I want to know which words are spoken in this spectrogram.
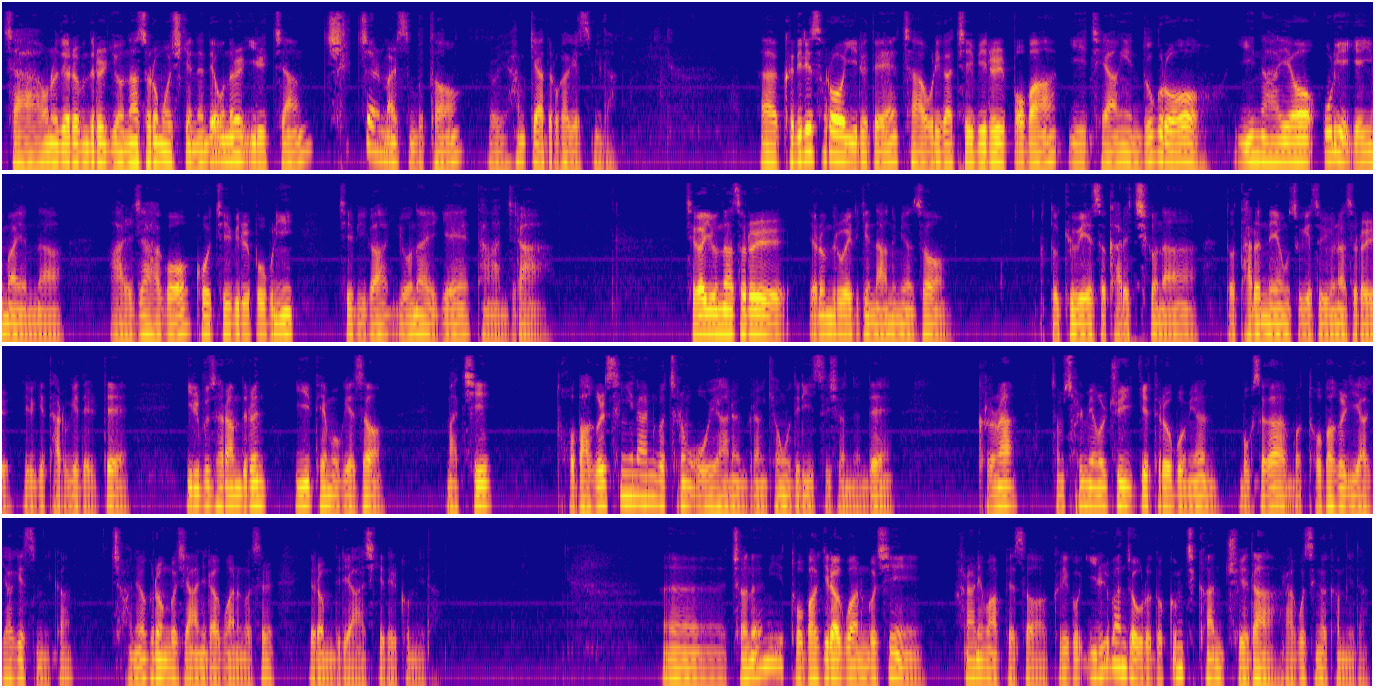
자, 오늘도 여러분들을 요나서로 모시겠는데 오늘 1장 7절 말씀부터 함께 하도록 하겠습니다. 아, 그들이 서로 이르되 자 우리가 제비를 뽑아 이 재앙이 누구로 인하여 우리에게 임하였나 알자 하고 그 제비를 뽑으니 제비가 요나에게 당한지라. 제가 요나서를 여러분들과 이렇게 나누면서 또 교회에서 가르치거나 또 다른 내용 속에서 요나서를 이렇게 다루게 될 때 일부 사람들은 이 대목에서 마치 도박을 승인하는 것처럼 오해하는 그런 경우들이 있으셨는데 그러나 좀 설명을 주의 깊게 들어보면 목사가 뭐 도박을 이야기하겠습니까? 전혀 그런 것이 아니라고 하는 것을 여러분들이 아시게 될 겁니다. 에, 저는 이 도박이라고 하는 것이 하나님 앞에서 그리고 일반적으로도 끔찍한 죄다라고 생각합니다.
